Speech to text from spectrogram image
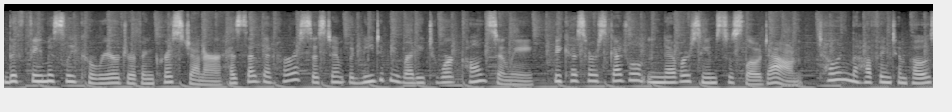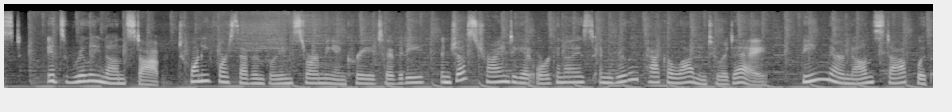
The famously career driven Kris Jenner has said that her assistant would need to be ready to work constantly because her schedule never seems to slow down, telling the Huffington Post, It's really nonstop, 24 7 brainstorming and creativity, and just trying to get organized and really pack a lot into a day, being there nonstop with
